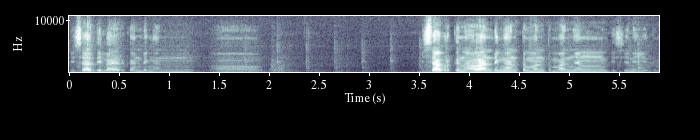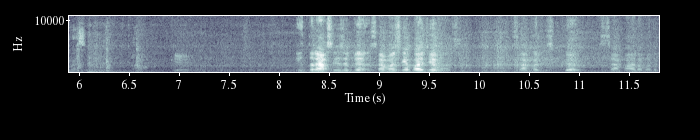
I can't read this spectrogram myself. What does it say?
Bisa dilahirkan dengan eh, bisa berkenalan dengan teman-teman yang di sini gitu mas. Oke. Interaksi sudah sama siapa aja mas? Sama di sama teman-teman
